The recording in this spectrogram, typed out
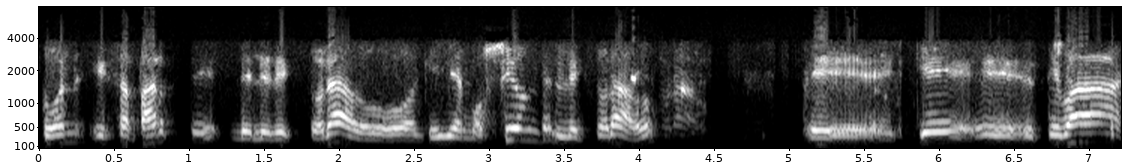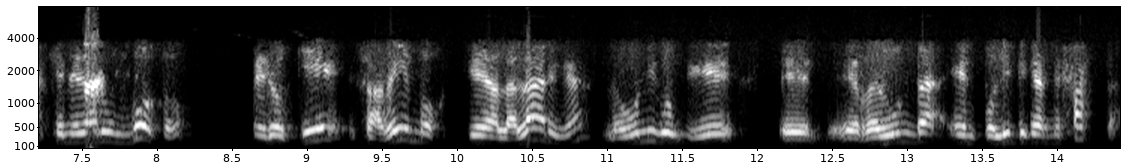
con esa parte del electorado o aquella emoción del electorado eh, que eh, te va a generar un voto, pero que sabemos que a la larga lo único que eh, redunda en políticas nefastas.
